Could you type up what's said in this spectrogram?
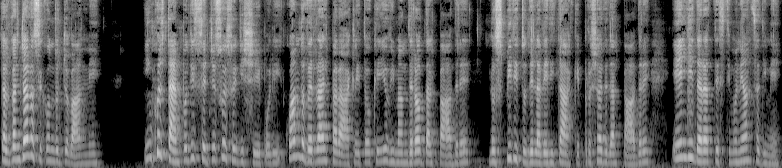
Dal Vangelo secondo Giovanni. In quel tempo disse Gesù ai suoi discepoli, Quando verrà il Paraclito che io vi manderò dal Padre, lo Spirito della verità che procede dal Padre, egli darà testimonianza di me,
